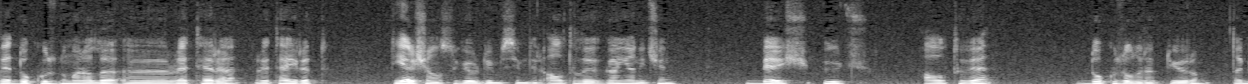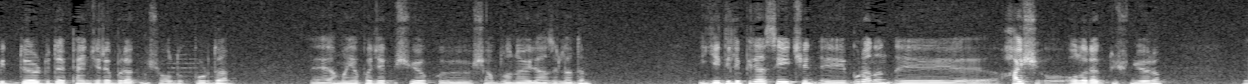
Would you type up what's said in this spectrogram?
ve 9 numaralı e, Retera, Retired diğer şanslı gördüğüm isimdir. Altılı Ganyan için 5, 3, 6 ve 9 olarak diyorum. Tabi 4'ü de pencere bırakmış olduk burada. E, ama yapacak bir şey yok. E, şablonu öyle hazırladım. Yedili plase için e, buranın e, haş olarak düşünüyorum. E,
